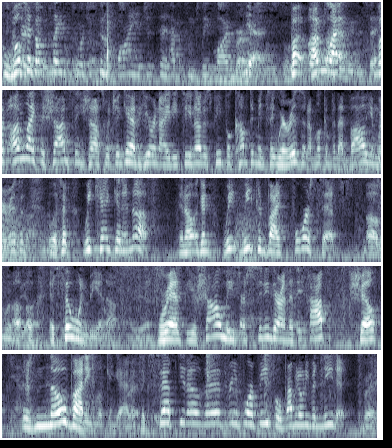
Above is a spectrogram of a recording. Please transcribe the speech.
look at some places we're just going to buy it just to have a complete library. Yes, but unlike but unlike the Schottenstein shas, which again here in IDT and others, people come to me and say, "Where is it? I'm looking for that volume. Where is it?" Well, we can't get enough. You know, again, we, we could buy four sets of, uh, uh, it still wouldn't be enough. Yeah. Whereas the Yerushalmis are sitting there on the top shelf. There's nobody looking at right. it except, you know, the three or four people probably don't even need it. Right.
